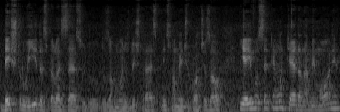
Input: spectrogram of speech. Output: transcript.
destruídas pelo excesso do, dos hormônios do estresse, principalmente o cortisol, e aí você tem uma queda na memória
